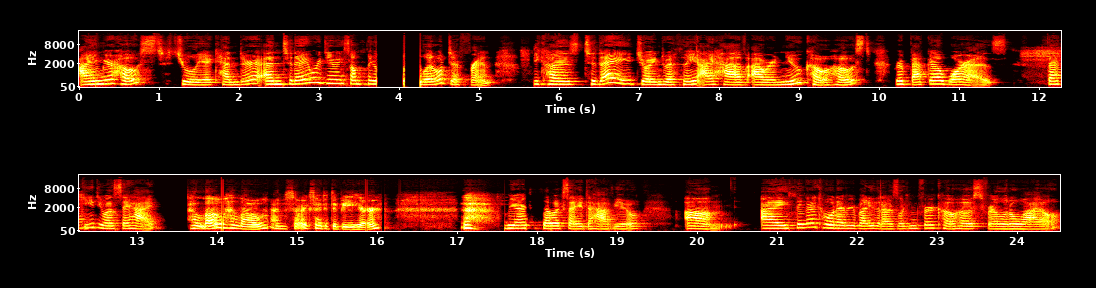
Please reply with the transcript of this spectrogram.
I am your host, Julia Kender, and today we're doing something a little different because today, joined with me, I have our new co host, Rebecca Juarez. Becky, do you want to say hi? Hello, hello. I'm so excited to be here. We are so excited to have you. Um, I think I told everybody that I was looking for a co-host for a little while,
